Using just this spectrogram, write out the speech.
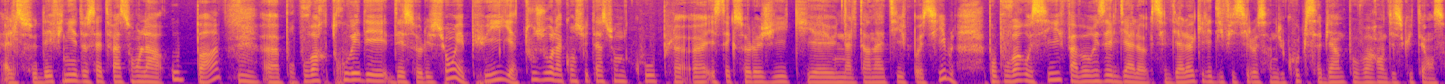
elle, se définit de cette façon-là ou pas? Mm. Pour pouvoir trouver des, des, solutions. Et puis il y a toujours la consultation de couple et sexologie qui est une alternative possible pour pouvoir aussi favoriser le dialogue. Si le dialogue il est difficile au sein du couple, c'est bien de pouvoir en discuter ensemble.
